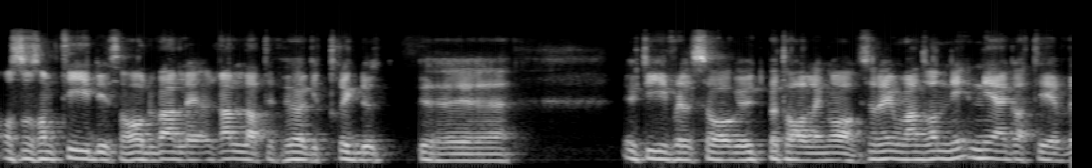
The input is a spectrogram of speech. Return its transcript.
og så samtidig så har du veldig relativt høye trygde... Uh, utgivelse og utbetaling òg. Så det er jo en sånn negativ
